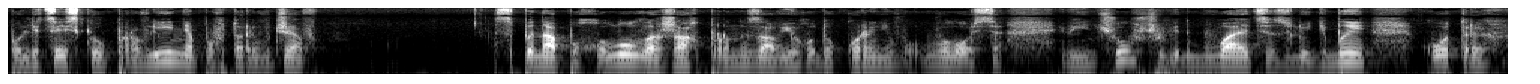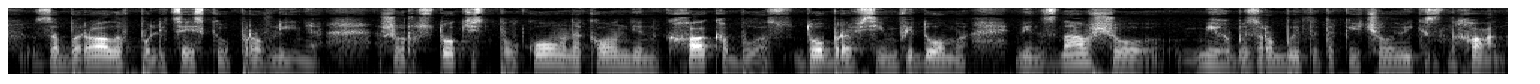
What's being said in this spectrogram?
Поліцейське управління, повторив Джеф. Спина похолола, жах пронизав його до коренів волосся. Він чув, що відбувається з людьми, котрих забирали в поліцейське управління. Жорстокість полковника Ондінгхака була добре всім відома. Він знав, що міг би зробити такий чоловік з Нхан.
